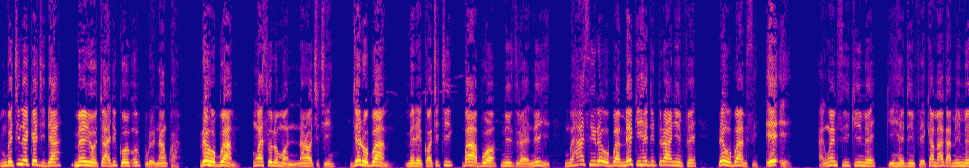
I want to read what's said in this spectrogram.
Mgbe chineke ji bịa mee ya otu a dịka o kwuru na nkwa rehoboam nwa solomon nara ọchịchị. Jeroboam mere ka ọchịchị gbaa abụọ n'izrel n'ihi mgbe ha si rehoboam mee ka ihe dịtụrụ anyị mfe rehoboam si ee enwe m si ike ime ka ihe dị mfe kama aga m ime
